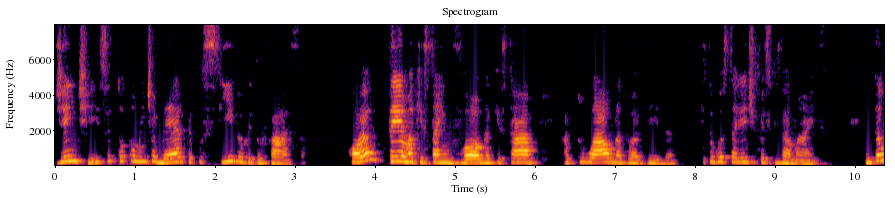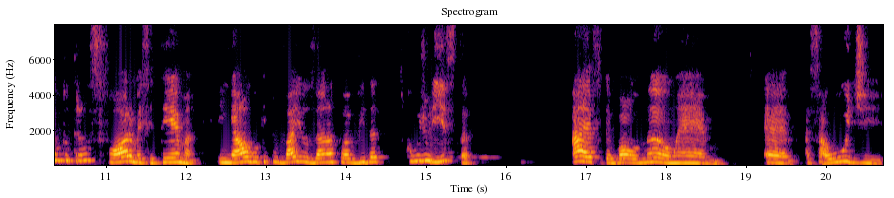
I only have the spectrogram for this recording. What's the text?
Gente, isso é totalmente aberto, é possível que tu faça. Qual é o tema que está em voga, que está atual na tua vida? Que tu gostaria de pesquisar mais. Então, tu transforma esse tema em algo que tu vai usar na tua vida como jurista. Ah, é futebol? Não, é, é a saúde,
